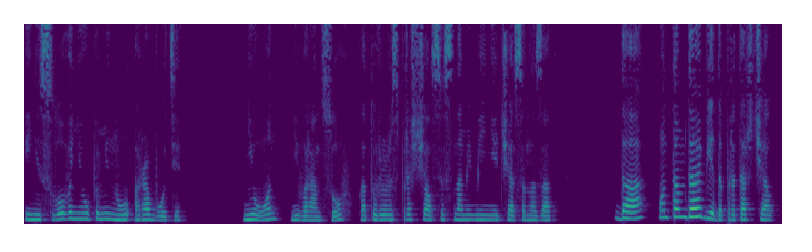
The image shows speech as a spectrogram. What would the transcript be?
И ни слова не упомянул о работе. Ни он, ни Воронцов, который распрощался с нами менее часа назад. Да, он там до обеда проторчал.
